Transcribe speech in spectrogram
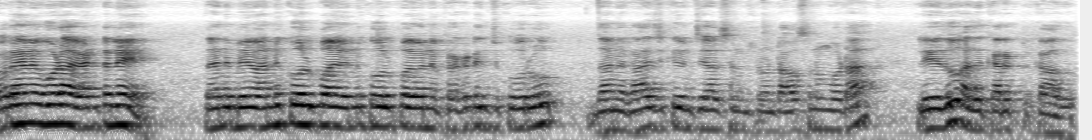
ఎవరైనా కూడా వెంటనే దాన్ని మేము అన్ని కోల్పోయి ఎన్ని కోల్పోయామని ప్రకటించుకోరు. దాన్ని రాజకీయం చేయాల్సినటువంటి అవసరం కూడా లేదు అది కరెక్ట్ కాదు.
